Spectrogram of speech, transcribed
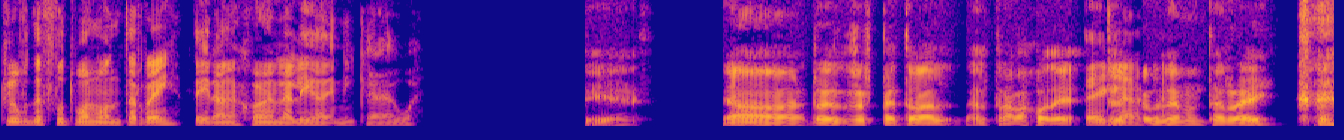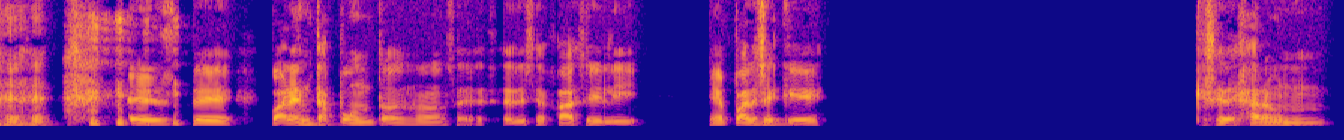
Club de Fútbol Monterrey te irá mejor en la Liga de Nicaragua. Sí es. No, respeto al, trabajo de, del Club de Monterrey. este, 40 puntos, ¿no? Se, dice fácil y, me parece que, que se dejaron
